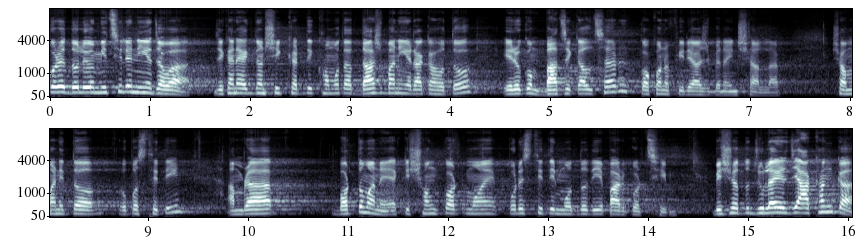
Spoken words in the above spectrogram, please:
করে দলীয় মিছিলে নিয়ে যাওয়া, যেখানে একজন শিক্ষার্থী ক্ষমতার দাস বানিয়ে রাখা হতো, এরকম বাজে কালচার কখনো ফিরে আসবে না, ইনশাআল্লাহ। সম্মানিত উপস্থিতি, আমরা বর্তমানে একটি সংকটময় পরিস্থিতির মধ্য দিয়ে পার করছি। বিশেষত জুলাইয়ের যে আকাঙ্ক্ষা,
